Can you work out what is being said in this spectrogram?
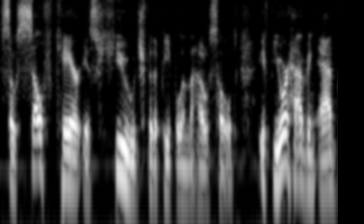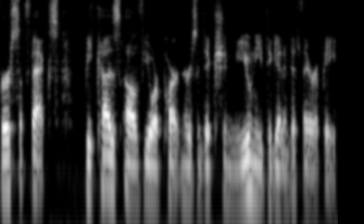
So self care is huge for the people in the household. If you're having adverse effects, because of your partner's addiction, you need to get into therapy.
